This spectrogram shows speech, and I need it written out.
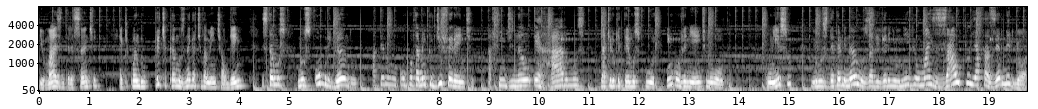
E o mais interessante é que quando criticamos negativamente alguém, estamos nos obrigando a ter um comportamento diferente, a fim de não errarmos naquilo que temos por inconveniente no outro. Com isso, nos determinamos a viver em um nível mais alto e a fazer melhor.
